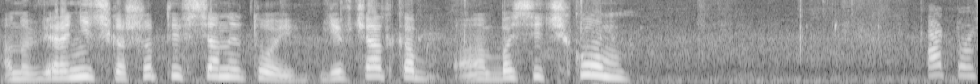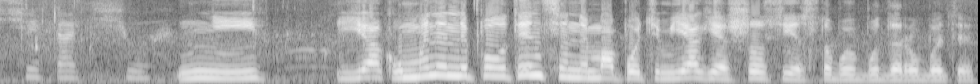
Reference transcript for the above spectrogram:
Ану, Веронічка, що ти вся не той? Дівчатка е, босічком? А то все. Ні. Як? У мене не полотенця нема потім, як я щось я з тобою буду робити.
